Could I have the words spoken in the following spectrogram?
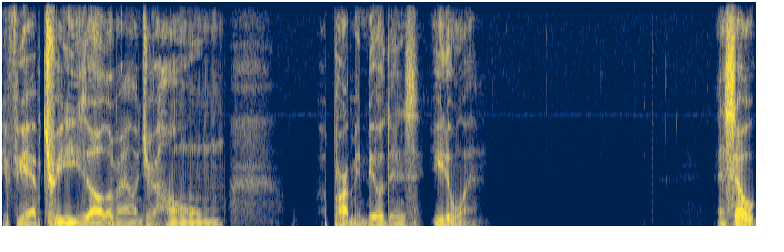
If you have trees all around your home, apartment buildings, either one. And so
